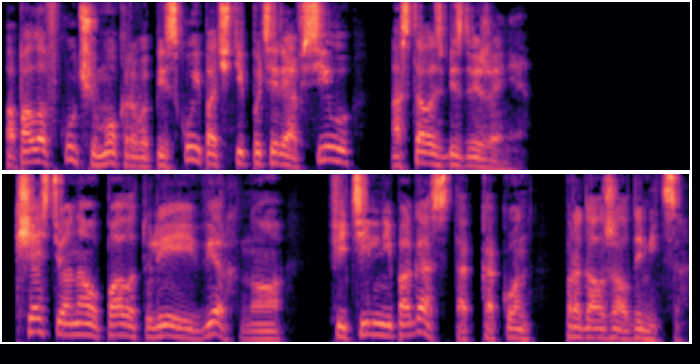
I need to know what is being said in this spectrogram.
попала в кучу мокрого песку и, почти потеряв силу, осталась без движения. К счастью, она упала тулеей вверх, но фитиль не погас, так как он продолжал дымиться.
